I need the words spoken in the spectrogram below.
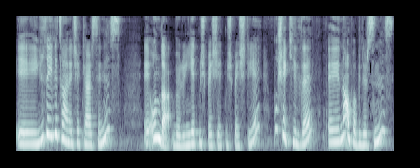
E, 150 tane çekerseniz e, onu da bölün 75-75 diye. Bu şekilde e, ne yapabilirsiniz?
